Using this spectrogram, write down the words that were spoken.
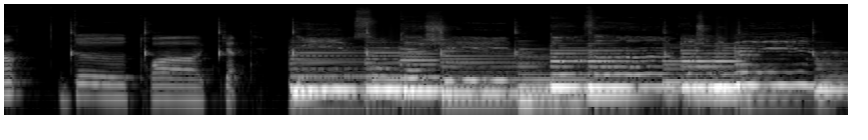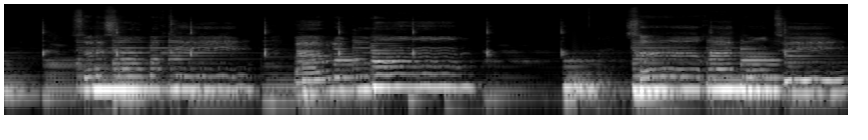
1, 2, 3, 4. Ils sont cachés dans un grand champ de blé, se laissant porter par le courant, se raconter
